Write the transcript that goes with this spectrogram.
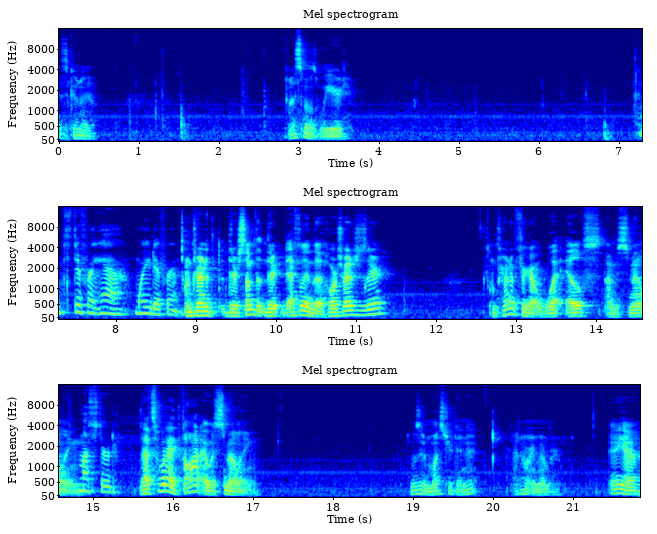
It's gonna. That smells weird. It's different, yeah, way different. I'm trying to. There's something. There definitely the horseradish is there. I'm trying to figure out what else I'm smelling. Mustard. That's what I thought I was smelling. Was there mustard in it? I don't remember. Oh yeah,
